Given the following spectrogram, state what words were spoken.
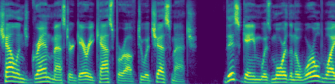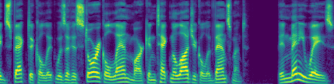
challenged Grandmaster Garry Kasparov to a chess match. This game was more than a worldwide spectacle it was a historical landmark and technological advancement. In many ways,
